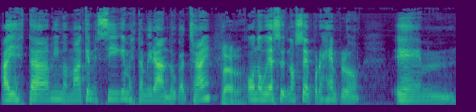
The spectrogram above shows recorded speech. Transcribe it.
ahí está mi mamá que me sigue, me está mirando, ¿cachai? Claro. O no voy a subir, no sé, por ejemplo, em,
